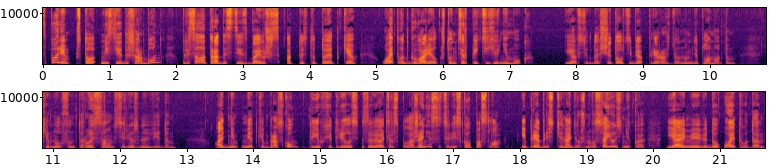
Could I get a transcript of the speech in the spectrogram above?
Спорим, что месье де Шарбон плясал от радости, избавившись от той статуэтки. Уайт вот говорил, что он терпеть ее не мог. «Я всегда считал тебя прирожденным дипломатом», — кивнул Фонтерой самым серьезным видом. «Одним метким броском ты ухитрилась завоевать расположение сицилийского посла и приобрести надежного союзника. Я имею в виду Уайтвуда».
